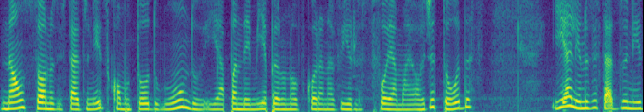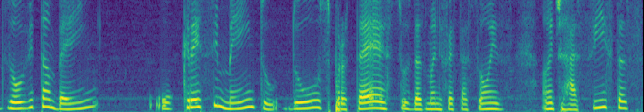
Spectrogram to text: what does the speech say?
não só nos Estados Unidos, como todo mundo, e a pandemia pelo novo coronavírus foi a maior de todas. E ali nos Estados Unidos houve também o crescimento dos protestos, das manifestações antirracistas,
